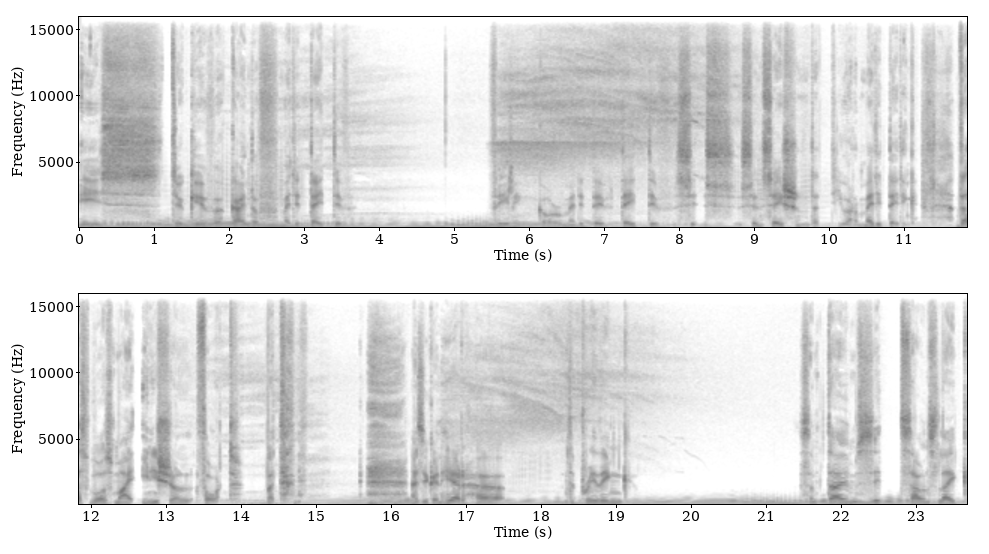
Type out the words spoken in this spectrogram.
is to give a kind of meditative feeling or meditative sensation that you are meditating. That was my initial thought, but as you can hear, uh, the breathing sometimes it sounds like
